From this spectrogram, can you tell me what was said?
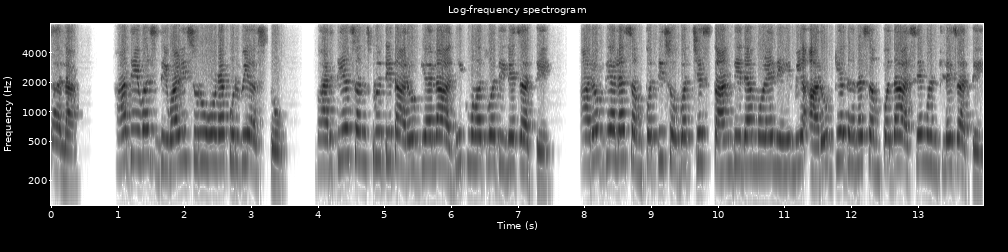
झाला. हा दिवस दिवाळी सुरू होण्यापूर्वी असतो. भारतीय संस्कृतीत आरोग्याला अधिक महत्त्व दिले जाते. आरोग्याला संपत्ती सोबतचे स्थान दिल्यामुळे नेहमी आरोग्य धनसंपदा असे म्हटले जाते.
